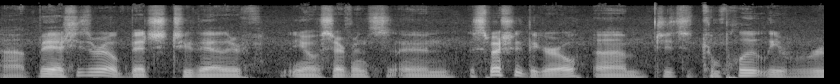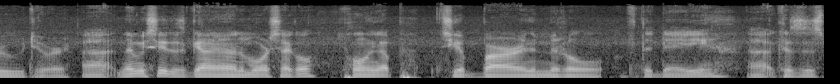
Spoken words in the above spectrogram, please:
Uh, but yeah, she's a real bitch to the other, you know, servants, and especially the girl. Um, she's completely rude to her. Uh, then we see this guy on a motorcycle pulling up to a bar in the middle of the day, because this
